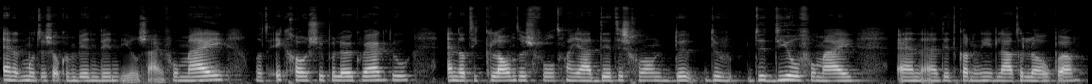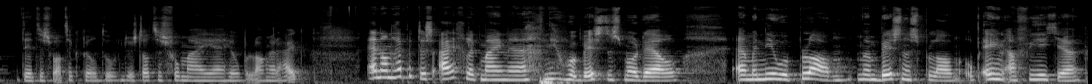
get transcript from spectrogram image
En het moet dus ook een win-win deal zijn voor mij, omdat ik gewoon superleuk werk doe. En dat die klant dus voelt van ja, dit is gewoon de, de, de deal voor mij. En uh, dit kan ik niet laten lopen. Dit is wat ik wil doen. Dus dat is voor mij heel belangrijk. En dan heb ik dus eigenlijk mijn uh, nieuwe businessmodel en mijn nieuwe plan, mijn businessplan, op één A4'tje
